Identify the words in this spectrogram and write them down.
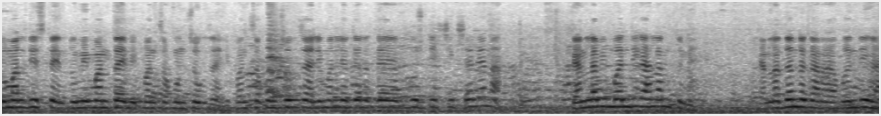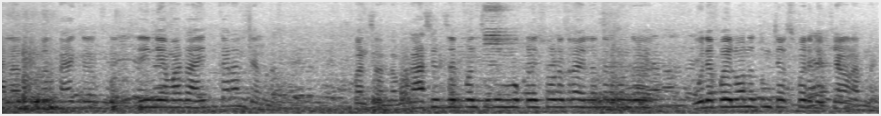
तुम्हाला दिसतंय तुम्ही म्हणताय मी पंचाकून चूक झाली. पंचाकून चूक झाली म्हणले त्याला त्या गोष्टी शिक्षा द्या ना. त्यांना बी बंदी घाला ना तुम्ही. त्यांना दंड करा बंदी घाला. तुम्हाला काय जी नियमात आहे ती करा ना त्यांना. पंचांना मग असेच जर पंच तुम्ही मोकळे सोडत राहिलं तर मग उद्या पहिलवानं तुमच्या स्पर्धेत खेळणार नाही.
